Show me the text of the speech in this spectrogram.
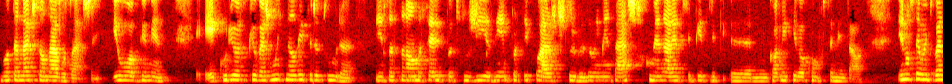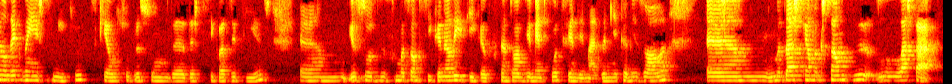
Voltando à questão da abordagem, eu, obviamente, é curioso que eu vejo muito na literatura em relação a uma série de patologias e, em particular, os distúrbios alimentares, recomendarem terapia, terapia eh, cognitiva comportamental. Eu não sei muito bem de onde é que vem este mito, que é o supra-sumo das psicoterapias. Um, eu sou de formação psicanalítica, portanto, obviamente, vou defender mais a minha camisola, um, mas acho que é uma questão de, lá está,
